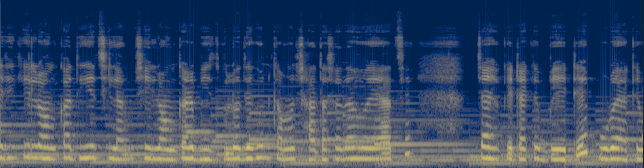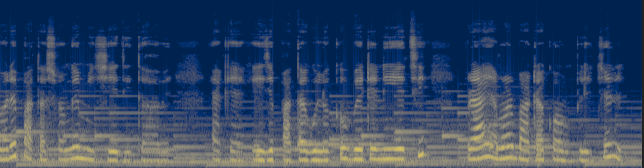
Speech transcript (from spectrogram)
এদিকে লঙ্কা দিয়েছিলাম, সেই লঙ্কার বীজগুলো দেখুন কেমন সাদা সাদা হয়ে আছে। যাই হোক, এটাকে বেটে পুরো একেবারে পাতার সঙ্গে মিশিয়ে দিতে হবে। একে একে এই যে পাতাগুলোকেও বেটে নিয়েছি, প্রায় আমার বাটা কমপ্লিট জানেন?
